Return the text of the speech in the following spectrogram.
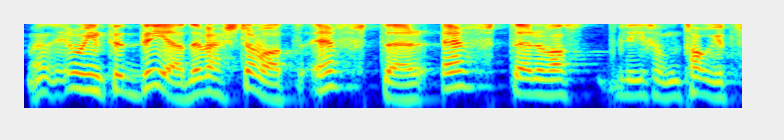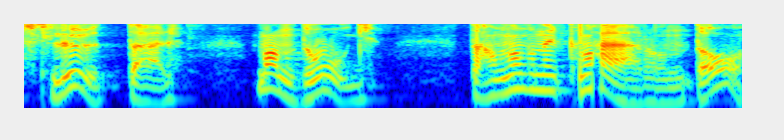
Men, och inte det. Det värsta var att efter, efter det var liksom tagit slut där, man dog, då hamnade man i pärondal.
